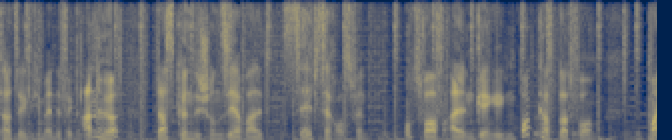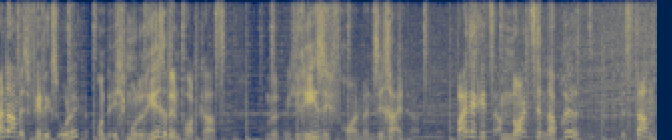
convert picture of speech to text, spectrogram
tatsächlich im Endeffekt anhört, das können Sie schon sehr bald selbst herausfinden. Und zwar auf allen gängigen Podcast-Plattformen. Mein Name ist Felix Uhlig und ich moderiere den Podcast und würde mich riesig freuen, wenn Sie reinhören. Weiter geht's am 19. April. Bis dann.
